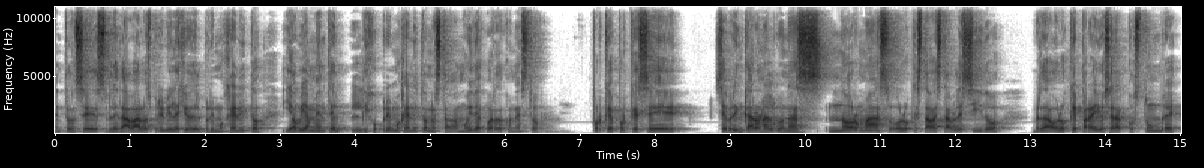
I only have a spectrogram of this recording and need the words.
Entonces le daba los privilegios del primogénito y obviamente el, hijo primogénito no estaba muy de acuerdo con esto. ¿Por qué? Porque se, se brincaron algunas normas o lo que estaba establecido, ¿verdad? O lo que para ellos era costumbre.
